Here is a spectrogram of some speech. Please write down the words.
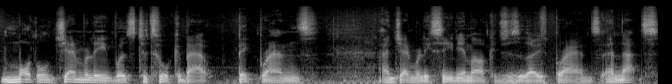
model generally was to talk about big brands and generally senior marketers of those brands. And that's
